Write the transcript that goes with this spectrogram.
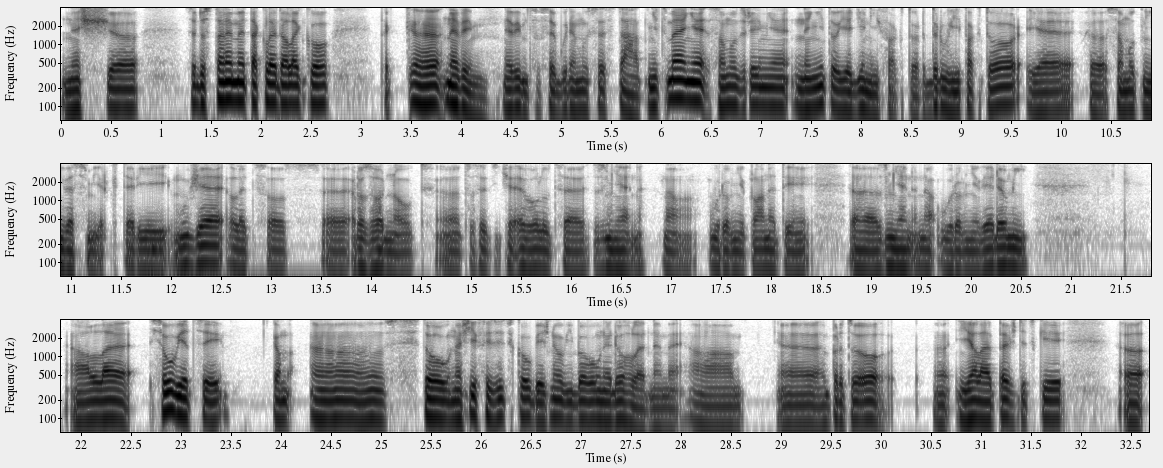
Než eh, se dostaneme takhle daleko, tak eh, nevím, nevím, co se bude muset stát. Nicméně samozřejmě není to jediný faktor. Druhý faktor je eh, samotný vesmír, který může leco rozhodnout, co se týče evoluce, změn na úrovni planety, změn na úrovni vědomí ale jsou věci, kam uh, s tou naší fyzickou běžnou výbavou nedohledneme a uh, proto je lépe vždycky uh,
